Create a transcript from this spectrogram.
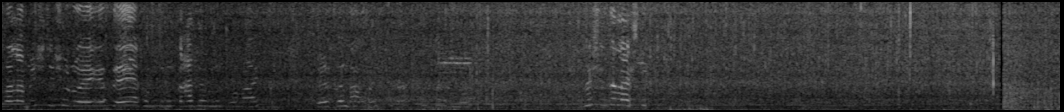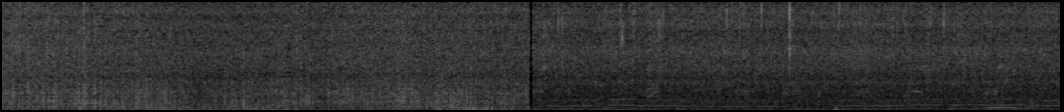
সকালবেলা বৃষ্টি শুরু হয়ে গেছে এখন কোনো কাজের মতো নাই। এর জন্য আমরা একটু রাস্তায় বেরোলাম। বৃষ্টি চলে আসছে আম্মু আম্মু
